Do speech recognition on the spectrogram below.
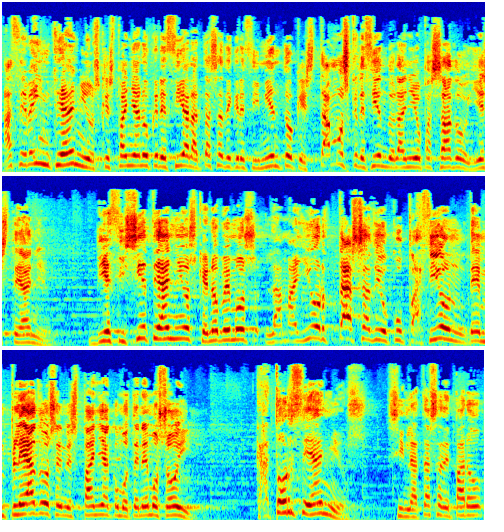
Hace 20 años que España no crecía la tasa de crecimiento que estamos creciendo el año pasado y este año. 17 años que no vemos la mayor tasa de ocupación de empleados en España como tenemos hoy. 14 años sin la tasa de paro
